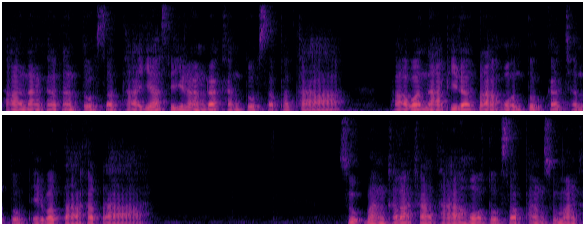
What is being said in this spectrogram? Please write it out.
ทานังทัทันตุสัทธายะสีรังรักขันตุสัพพทา ภาวนาพิรตาโหนตุคัจฉันตุเทวตาคตา สุมังคละคาถาโหตุสัพพังสุมังค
